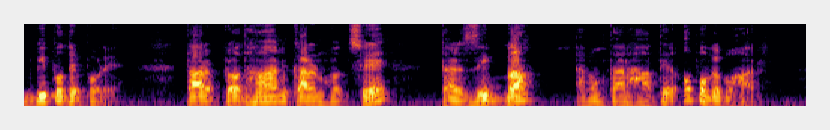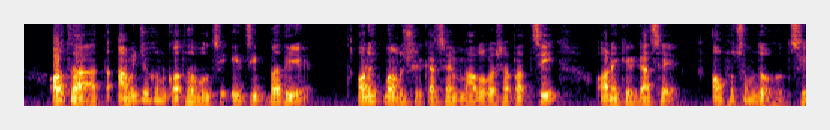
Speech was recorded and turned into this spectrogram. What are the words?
বিপদে পড়ে, তার প্রধান কারণ হচ্ছে তার জিব্বা এবং তার হাতের অপব্যবহার। অর্থাৎ আমি যখন কথা বলছি এই জিব্বা দিয়ে, অনেক মানুষের কাছে আমি ভালোবাসা পাচ্ছি, অনেকের কাছে অপছন্দ হচ্ছে।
